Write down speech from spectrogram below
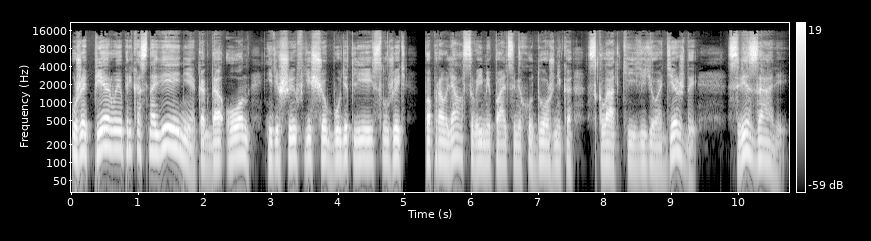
Уже первое прикосновение, когда он, не решив еще, будет ли ей служить, поправлял своими пальцами художника складки ее одежды, связали,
